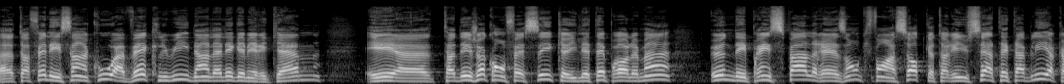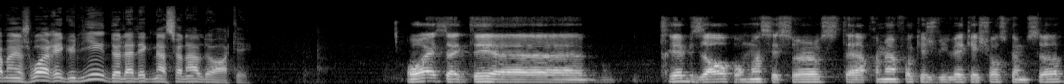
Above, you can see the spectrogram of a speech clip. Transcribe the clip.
euh, tu as fait les 100 coups avec lui dans la Ligue américaine et tu as déjà confessé qu'il était probablement une des principales raisons qui font en sorte que tu as réussi à t'établir comme un joueur régulier de la Ligue nationale de hockey. Ouais, ça a été euh, très bizarre pour moi, c'est sûr. C'était la première fois que je vivais quelque chose comme ça.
